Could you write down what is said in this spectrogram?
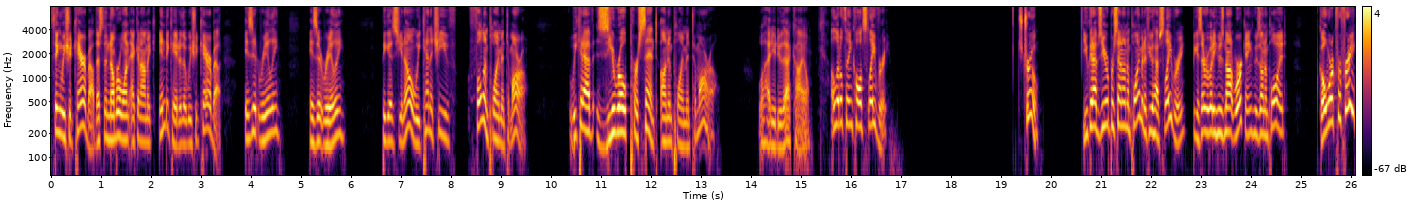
thing we should care about. That's the number one economic indicator that we should care about. Is it really? Is it really? Because, you know, we can achieve full employment tomorrow. We could have 0% unemployment tomorrow. Well, how do you do that, Kyle? A little thing called slavery. It's true. You could have 0% unemployment if you have slavery, because everybody who's not working, who's unemployed, go work for free.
